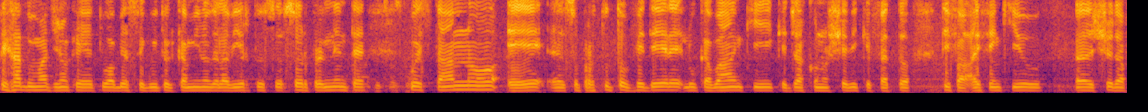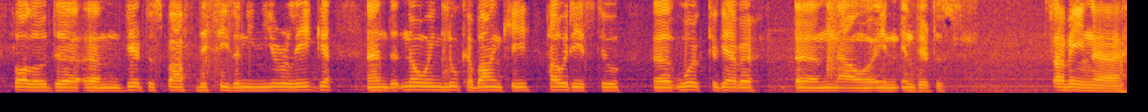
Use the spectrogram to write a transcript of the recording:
Riccardo, immagino che tu abbia seguito il cammino della Virtus sorprendente quest'anno e eh, soprattutto vedere Luca Banchi che già conoscevi che effetto ti fa. I think you uh, should have followed uh, um, Virtus path this season in EuroLeague and knowing Luca Banchi how it is to uh, work together um, now in, in Virtus. I mean uh,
